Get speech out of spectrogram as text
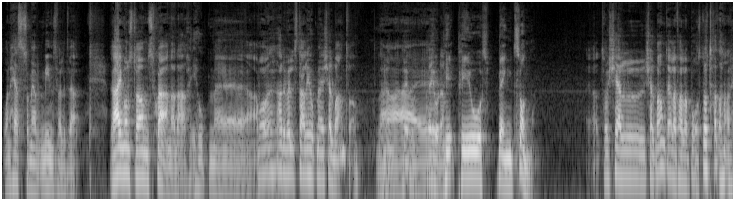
Och en häst som jag minns väldigt väl. Raymond Ströms stjärna där ihop med... Han var, hade väl stall ihop med Kjell Brandt va? Nej, perioden. P.O. Bengtsson. Jag tror Kjell, Kjell Brandt i alla fall har påstått att han hade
